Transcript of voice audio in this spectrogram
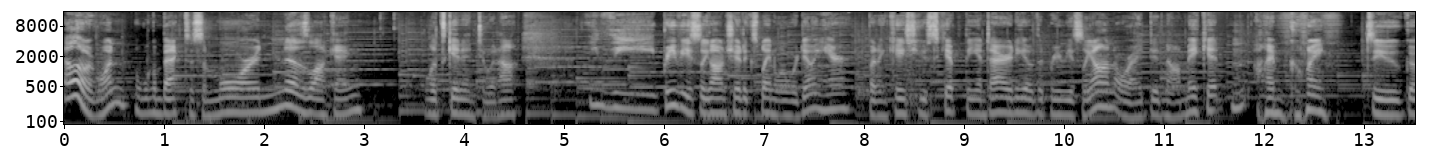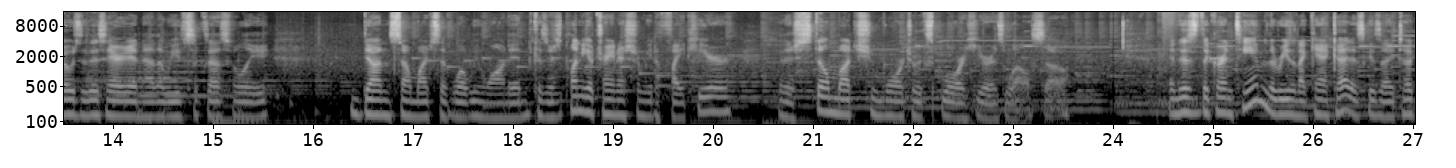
Hello everyone, welcome back to some more Nuzlocking. Let's get into it, huh? The previously on should explain what we're doing here, but in case you skipped the entirety of the previously on or I did not make it, I'm going to go to this area now that we've successfully done so much of what we wanted because there's plenty of trainers for me to fight here and there's still much more to explore here as well so. And this is the current team. The reason I can't cut is because I took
